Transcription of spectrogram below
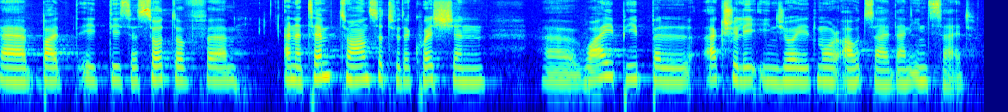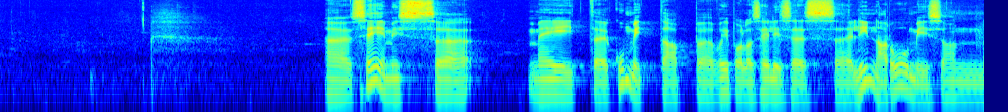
Uh, but it is a sort of um, an attempt to answer to the question uh, why people actually enjoy it more outside than inside. Äh, see, mis äh, meid kummitab äh, võib-olla sellises linnaruumis, on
